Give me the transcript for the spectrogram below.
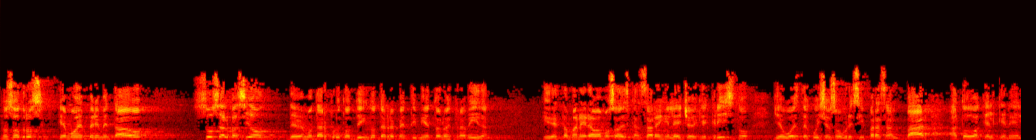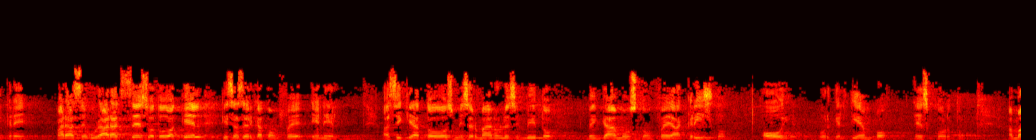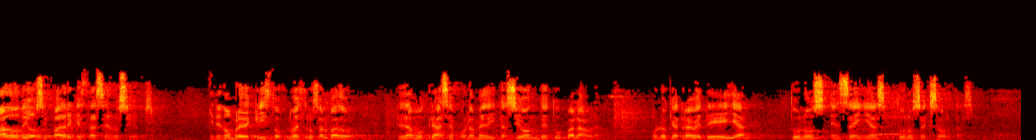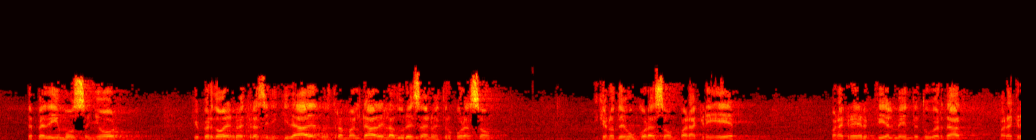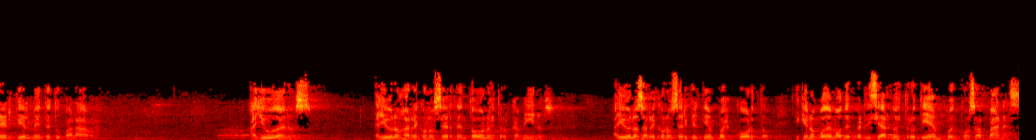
Nosotros que hemos experimentado su salvación, debemos dar frutos dignos de arrepentimiento a nuestra vida. Y de esta manera vamos a descansar en el hecho de que Cristo llevó este juicio sobre sí para salvar a todo aquel que en Él cree, para asegurar acceso a todo aquel que se acerca con fe en Él. Así que a todos mis hermanos les invito, vengamos con fe a Cristo hoy, porque el tiempo es corto. Amado Dios y Padre que estás en los cielos, en el nombre de Cristo nuestro Salvador, te damos gracias por la meditación de tu palabra, por lo que a través de ella tú nos enseñas, tú nos exhortas. Te pedimos, Señor, que perdone nuestras iniquidades, nuestras maldades, la dureza de nuestro corazón y que nos deje un corazón para creer para creer fielmente tu verdad, para creer fielmente tu palabra. Ayúdanos, ayúdanos a reconocerte en todos nuestros caminos. Ayúdanos a reconocer que el tiempo es corto y que no podemos desperdiciar nuestro tiempo en cosas vanas,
